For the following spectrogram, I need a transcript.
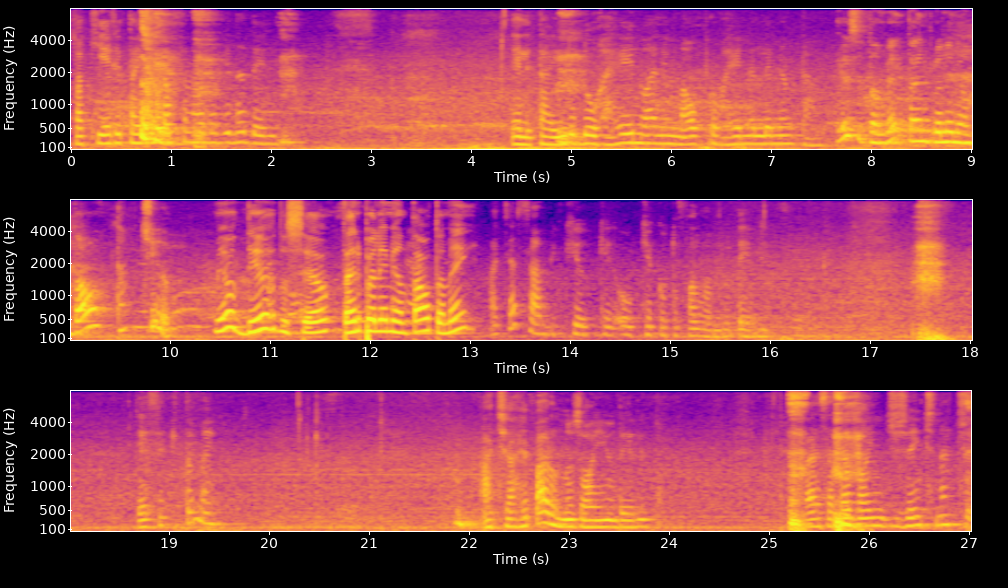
Só que ele tá indo até o final da vida dele. Ele tá indo do reino animal pro reino elemental. Esse também tá indo pro elemental? Então, tio, Meu Deus do céu. Tá indo pro elemental também? a tia sabe que, que, o que, que eu tô falando dele. Esse aqui também. A tia reparou no zoinho dele. Parece até zoinho de gente, né, tia?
